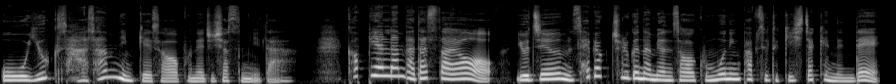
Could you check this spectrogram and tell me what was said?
5643님께서 보내주셨습니다. 커피 알람 받았어요. 요즘 새벽 출근하면서 굿모닝 팝스 듣기 시작했는데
